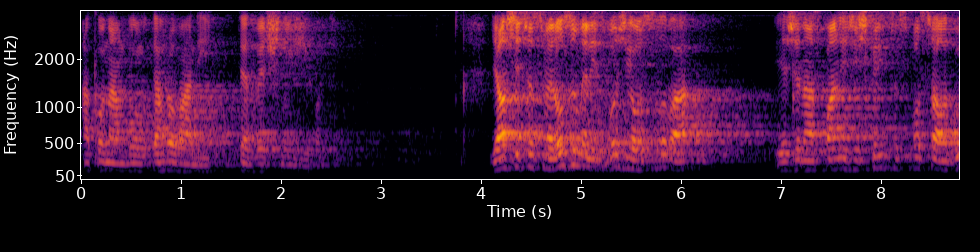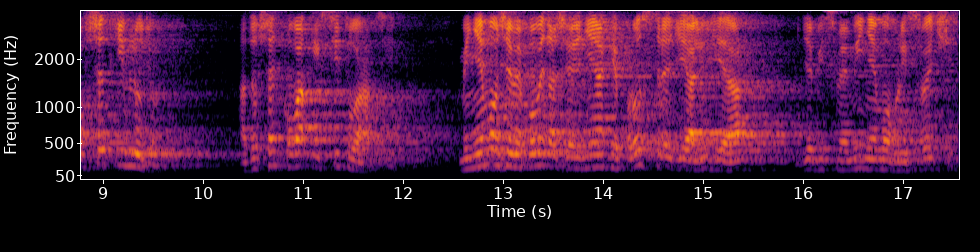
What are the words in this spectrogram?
ako nám bol darovaný ten väčší život. Ďalšie, čo sme rozumeli z Božieho slova, je, že nás Pán Ježiš Kristus poslal ku všetkým ľuďom, a do všetkovakých situácií. My nemôžeme povedať, že je nejaké prostredie a ľudia, kde by sme my nemohli svedčiť.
